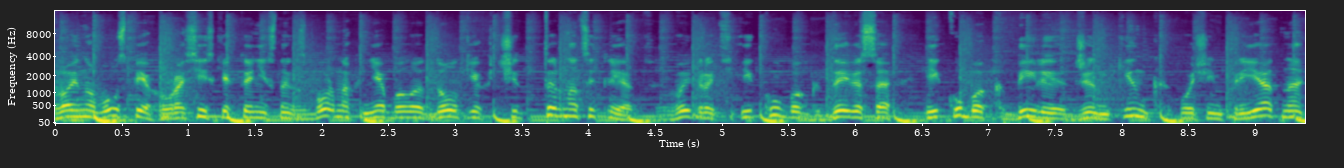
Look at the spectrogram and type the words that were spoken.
Двойного успеха у российских теннисных сборных не было долгих 14 лет. Выиграть и Кубок Дэвиса, и Кубок Билли Джин Кинг очень приятно.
